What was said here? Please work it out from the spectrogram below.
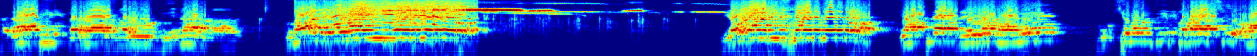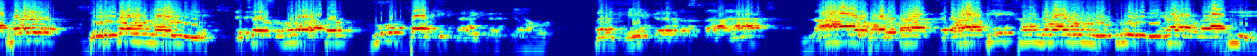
कदापि तरा जाऊ देणार नाही. तुम्हाला एवढा विश्वास देतो एवढा विश्वास देतो की आपल्या दैवताने मुख्यमंत्री पदाची ऑफर दुर्गावून लावली. त्याच्यासमोर आपण खूप बारकी कार्यकर्ते आहोत. पण हे करत असताना लाल भावता कदापि खांद्यावरून उतरू देणार नाही.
